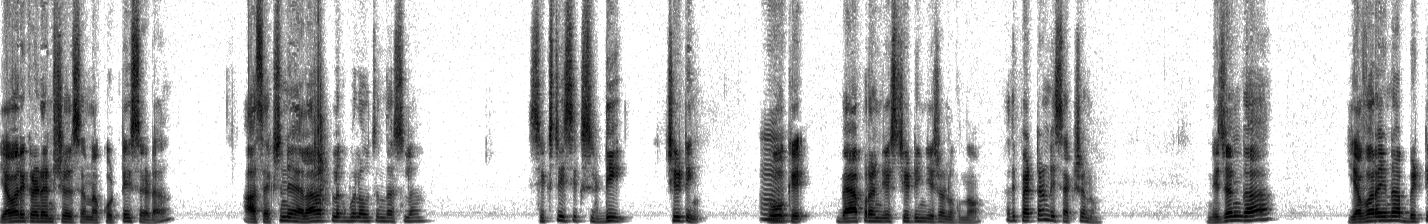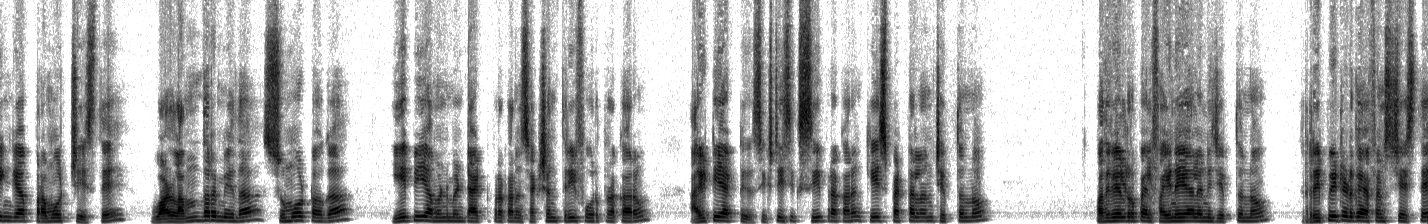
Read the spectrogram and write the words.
ఎవరి క్రెడెన్షియల్స్ అన్న కొట్టేశాడా? ఆ సెక్షన్ ఎలా అప్లికబుల్ అవుతుంది అసలు? Sixty six D cheating. Okay app run చేసి చీటింగ్ చేసి అనుకుందాం. అది పెట్టండి సెక్షన్. నిజంగా ఎవరైనా బెట్టింగ్ యాప్ ప్రమోట్ చేస్తే వాళ్ళందరి మీద సుమోటోగా ఏపీ అమెండ్మెంట్ యాక్ట్ ప్రకారం సెక్షన్ త్రీ ఫోర్ ప్రకారం IT act sixty six C ప్రకారం కేసు పెట్టాలని చెప్తున్నాం. పదివేల రూపాయలు ఫైన్ వేయాలని చెప్తున్నాం. రిపీటెడ్గా అఫెన్స్ చేస్తే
